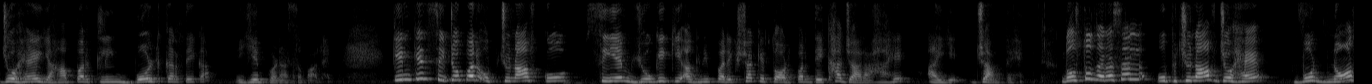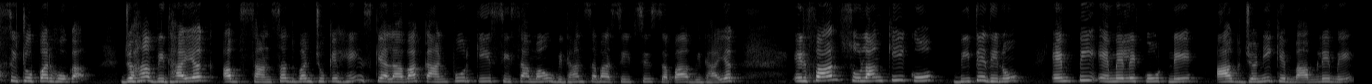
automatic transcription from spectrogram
जो है यहाँ पर क्लीन बोल्ट कर देगा? ये बड़ा सवाल है। किन किन सीटों पर उपचुनाव को सीएम योगी की अग्नि परीक्षा के तौर पर देखा जा रहा है, आइए जानते हैं। दोस्तों, दरअसल उपचुनाव जो है, वो नौ सीटों पर होगा, जहाँ विधायक अब सांसद बन चुके हैं। इसके अलावा कानपुर की सीसामऊ विधानसभा सीट से सपा विधायक इरफान सोलंकी को बीते दिनों एमपी एमएलए कोर्ट ने आगजनी के मामले में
